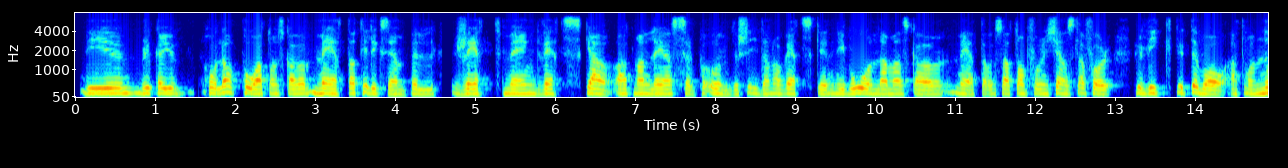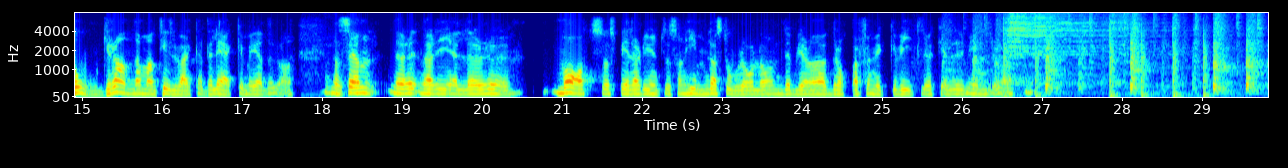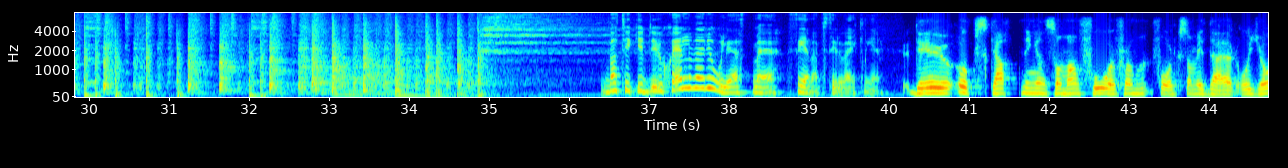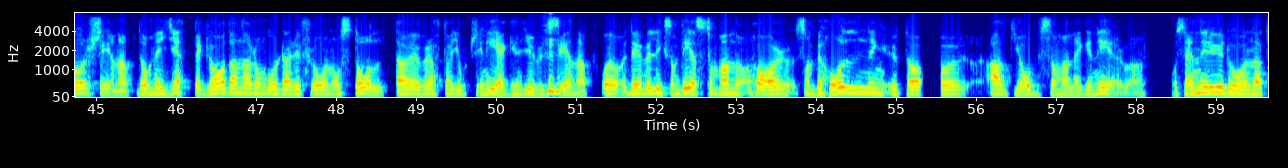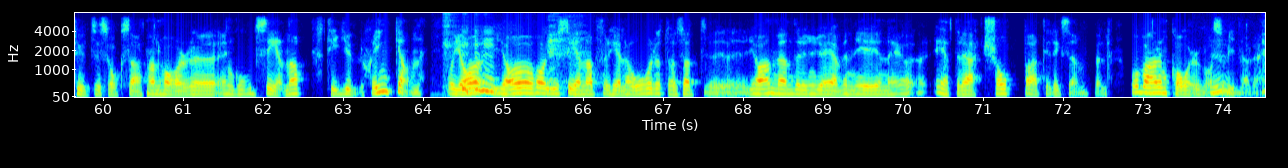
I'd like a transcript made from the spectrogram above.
Vi brukar ju hålla på att de ska mäta till exempel rätt mängd vätska, att man läser på undersidan av vätskenivån när man ska mäta så att de får en känsla för hur viktigt det var att vara noggrann när man tillverkade läkemedel. Mm. Men sen när, när det gäller eh, mat så spelar det ju inte så himla stor roll om det blir några droppar för mycket vitlök eller mindre. Va? Vad tycker du själv är roligast med senapstillverkningen? Det är ju uppskattningen som man får från folk som är där och gör senap. De är jätteglada när de går därifrån och stolta över att ha gjort sin egen julsenap. Och det är väl liksom det som man har som behållning utav allt jobb som man lägger ner. Va? Och sen är det ju då naturligtvis också att man har eh, en god senap till julskinkan. Och jag, jag har ju senap för hela året så att eh, jag använder den ju även i, när jag äter ärtsoppa till exempel. Och varm korv och så mm. vidare.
